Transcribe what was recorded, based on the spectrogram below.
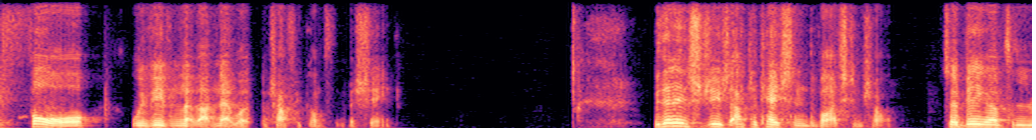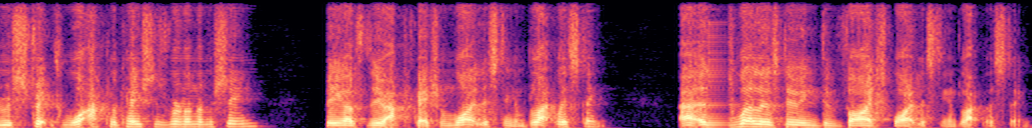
before we've even let that network traffic onto the machine. We then introduce application and device control. So being able to restrict what applications run on the machine, being able to do application whitelisting and blacklisting, uh, as well as doing device whitelisting and blacklisting.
